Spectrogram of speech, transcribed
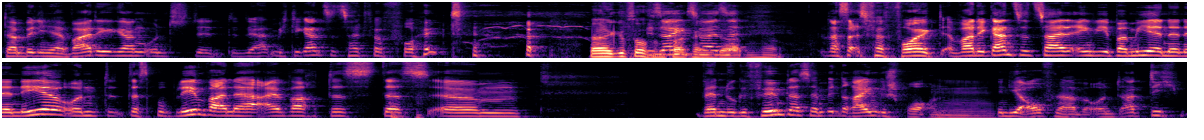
dann bin ich ja weitergegangen und der, der, hat mich die ganze Zeit verfolgt. Ja, da gibt es auch ein paar ja. Was heißt verfolgt? Er war die ganze Zeit irgendwie bei mir in der Nähe und das Problem war nachher einfach, dass, dass ähm, wenn du gefilmt hast, er mitten reingesprochen mm. in die Aufnahme und hat dich,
